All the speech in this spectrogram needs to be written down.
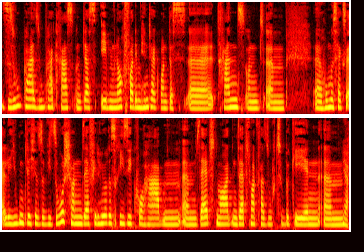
super, super krass und das eben noch vor dem Hintergrund, dass äh, Trans und ähm, äh, homosexuelle Jugendliche sowieso schon sehr viel höheres Risiko haben, ähm, Selbstmord, einen Selbstmordversuch zu begehen, ähm, ja.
